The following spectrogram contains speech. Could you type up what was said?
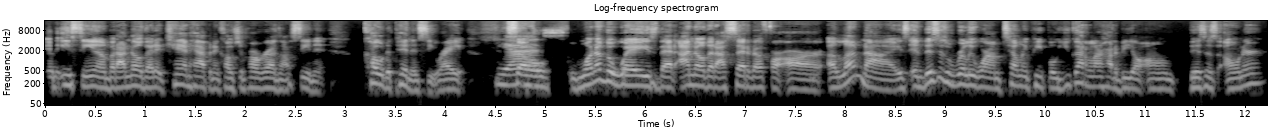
in ECM, but I know that it can happen in coaching programs. I've seen it codependency, right? Yes. So one of the ways that I know that I set it up for our alumni, and this is really where I'm telling people, you got to learn how to be your own business owner,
